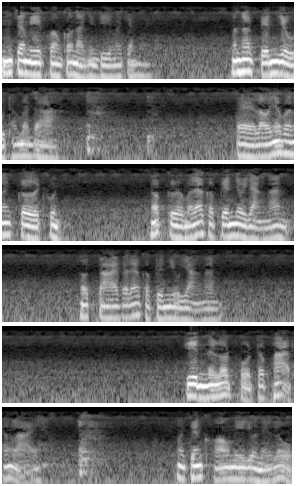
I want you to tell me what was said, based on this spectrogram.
มันจะมีความกำหนัดยินดีมาจากไหนมันนั่นเป็นอยู่ธรรมดา แต่เราเนี่ยว่านั้นเกิดคุณแล้วเกิดมาแล้วก็เป็นอยู่อย่างนั้น เราตายไปแล้วก็เป็นอยู่อย่างนั้น กินในรสโผฏฐะทั้งหลาย มันเป็นของมีอยู่ในโลก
